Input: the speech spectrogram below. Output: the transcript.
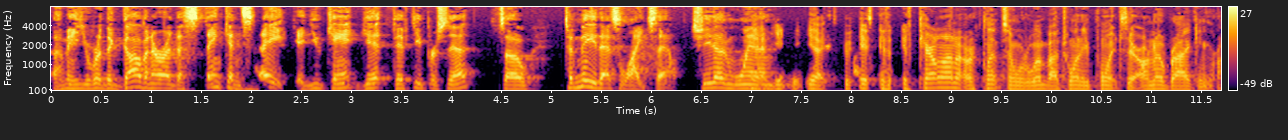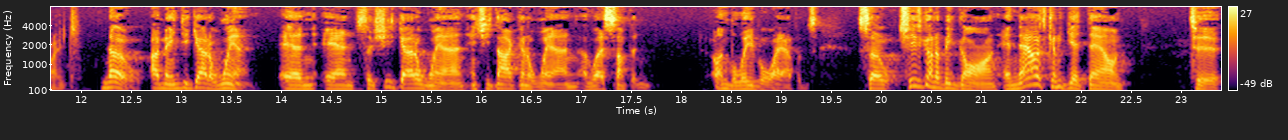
I mean, you were the governor of the stinking mm-hmm. state and you can't get 50%. So to me, that's lights out. She doesn't win. Yeah. yeah. If, if, if, Carolina or Clemson were to win by 20 points, there are no bragging rights. No. I mean, you got to win. And, and so she's got to win and she's not going to win unless something unbelievable happens. So she's going to be gone. And now it's going to get down to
